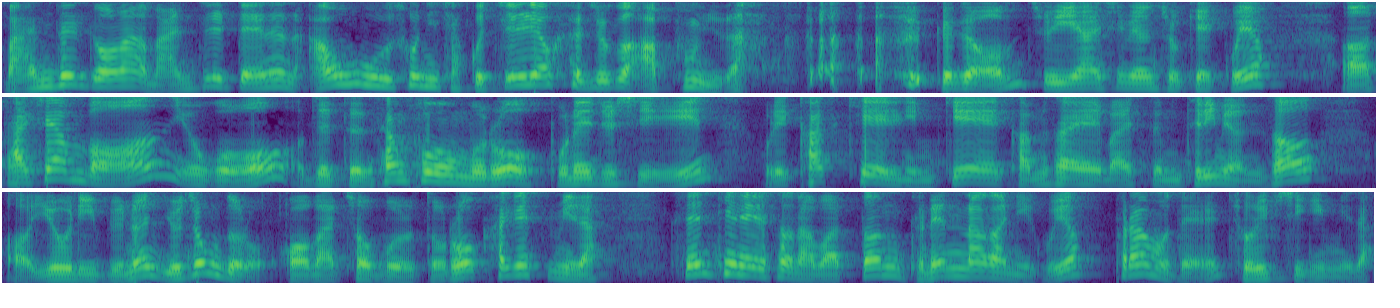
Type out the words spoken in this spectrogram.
만들거나 만질 때는 아우 손이 자꾸 찔려가지고 아픕니다. 그 점 주의하시면 좋겠고요. 어, 다시 한번 요거 어쨌든 상품으로 보내주신 우리 카스케일님께 감사의 말씀 드리면서 어, 요 리뷰는 요 정도로 어, 맞춰보도록 하겠습니다. 센티넬에서 나왔던 그랜라간이고요. 프라모델 조립식입니다.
